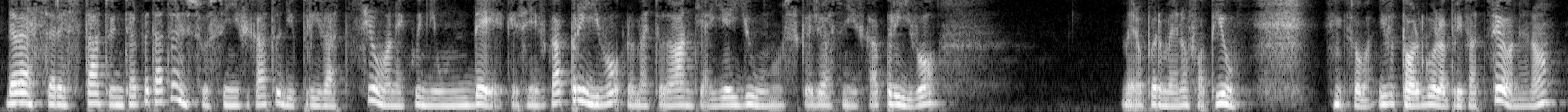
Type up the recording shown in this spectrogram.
deve essere stato interpretato nel suo significato di privazione, quindi un de che significa privo, lo metto davanti a iunus che già significa privo, meno per meno fa più. Insomma, io tolgo la privazione, no?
